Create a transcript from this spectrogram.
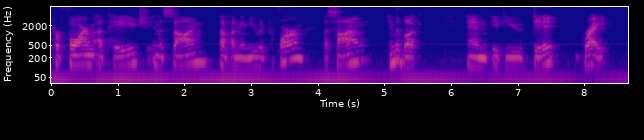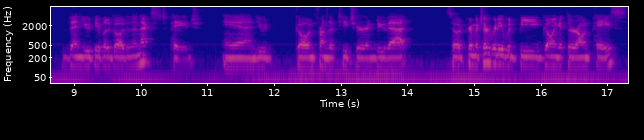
perform a page in the song. Of, I mean, you would perform a song in the book. And if you did it right, then you'd be able to go to the next page. And you would go in front of the teacher and do that. So pretty much everybody would be going at their own pace.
